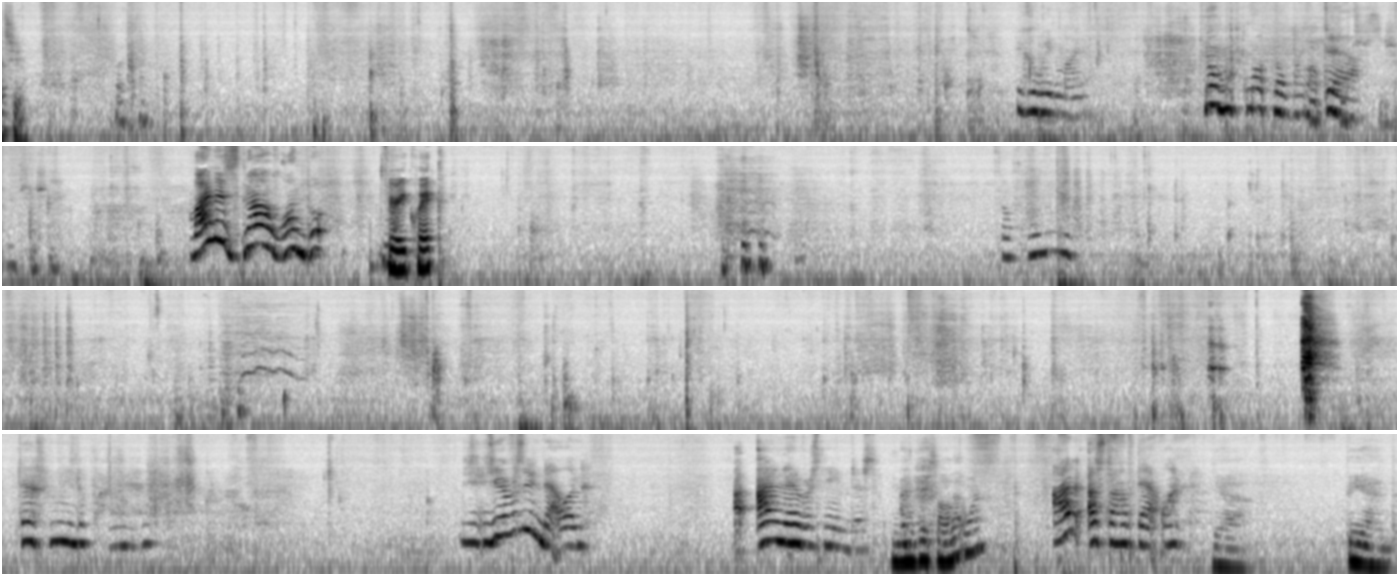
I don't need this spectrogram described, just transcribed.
Bless you. You can read mine. No, m- not no, Oh, mine. Dad. Oh, mine is not one book. It's very quick. One? I I never seen this. You never saw that one? I I saw that one. Yeah. The end.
